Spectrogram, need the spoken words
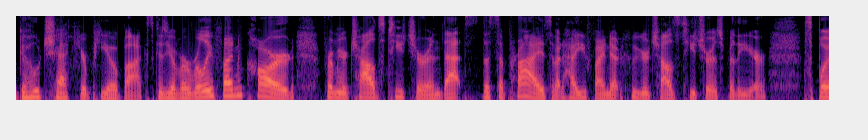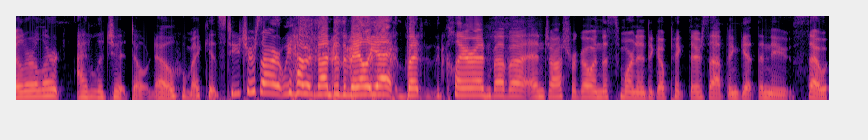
go check your PO box because you have a really fun card from your child's teacher and that's the surprise about how you find out who your child's teacher is for the year. Spoiler alert, I legit don't know who my kids' teachers are. We haven't gone to the mail yet, but Clara and Bubba and Josh were going this morning to go pick theirs up and get the news. So,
